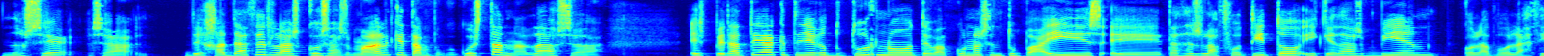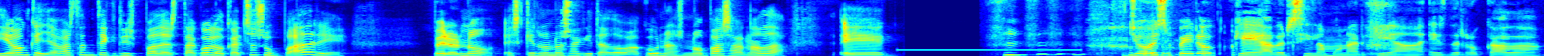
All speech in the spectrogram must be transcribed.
No sé, o sea, dejad de hacer las cosas mal, que tampoco cuesta nada, o sea, espérate a que te llegue tu turno, te vacunas en tu país, eh, te haces la fotito y quedas bien con la población que ya bastante crispada está con lo que ha hecho su padre. Pero no, es que no nos ha quitado vacunas, no pasa nada. Eh... Yo espero que a ver si la monarquía es derrocada,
